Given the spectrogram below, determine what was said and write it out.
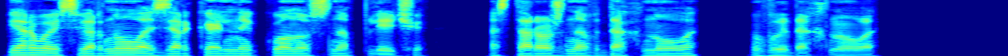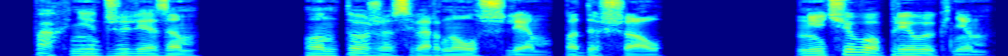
первой свернула зеркальный конус на плечи, осторожно вдохнула, выдохнула. «Пахнет железом». Он тоже свернул шлем, подышал. «Ничего, привыкнем».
